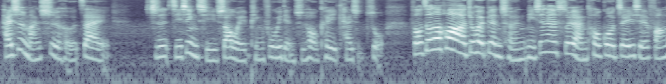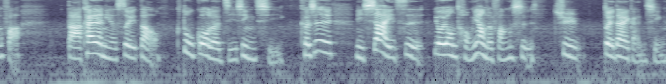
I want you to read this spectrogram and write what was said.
还是蛮适合在。急急性期稍微平复一点之后，可以开始做，否则的话，就会变成你现在虽然透过这一些方法打开了你的隧道，度过了急性期，可是你下一次又用同样的方式去对待感情，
